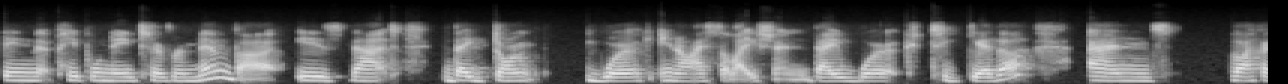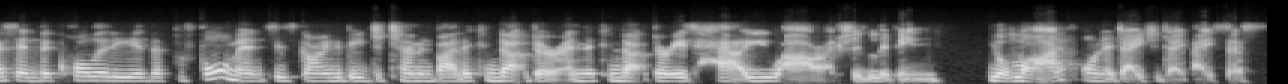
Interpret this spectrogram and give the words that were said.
thing that people need to remember is that they don't work in isolation. They work together and like I said, the quality of the performance is going to be determined by the conductor, and the conductor is how you are actually living your life on a day to day basis.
